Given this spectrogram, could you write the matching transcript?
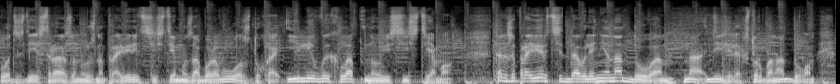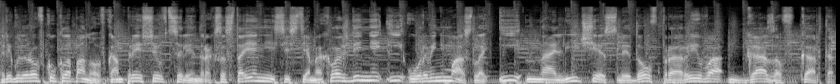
Вот здесь сразу нужно проверить систему забора воздуха или выхлопную систему. Также проверьте давление наддува на дизелях с турбонаддувом, регулировку клапанов, компрессию в цилиндрах, состояние системы охлаждения и уровень масла, и наличие следов прорыва газов в картер.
